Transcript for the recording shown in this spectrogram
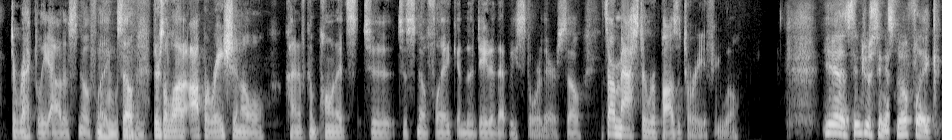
directly out of snowflake mm-hmm. so there's a lot of operational kind of components to, to Snowflake and the data that we store there. So it's our master repository, if you will. Yeah, it's interesting. Snowflake,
